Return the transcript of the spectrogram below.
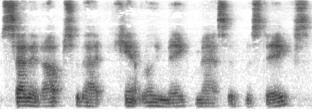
set it up so that you can't really make massive mistakes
